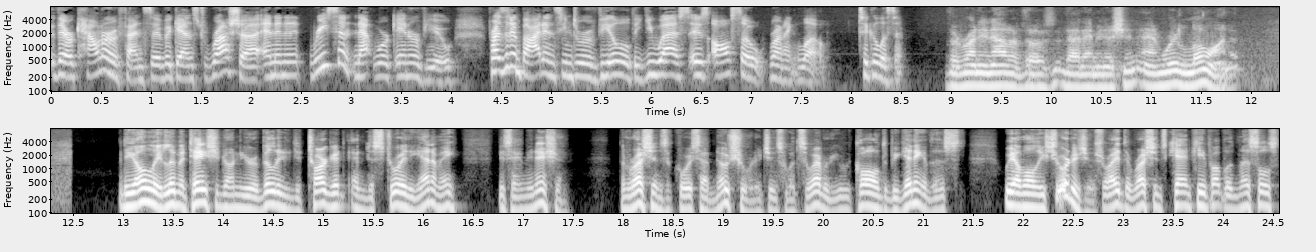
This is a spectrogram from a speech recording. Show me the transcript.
their counteroffensive against Russia. And in a recent network interview, President Biden seemed to reveal the U.S. is also running low. Take a listen. They're running out of those that ammunition, and we're low on it. The only limitation on your ability to target and destroy the enemy is ammunition. The Russians, of course, have no shortages whatsoever. You recall at the beginning of this, we have all these shortages, right? The Russians can't keep up with missiles.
